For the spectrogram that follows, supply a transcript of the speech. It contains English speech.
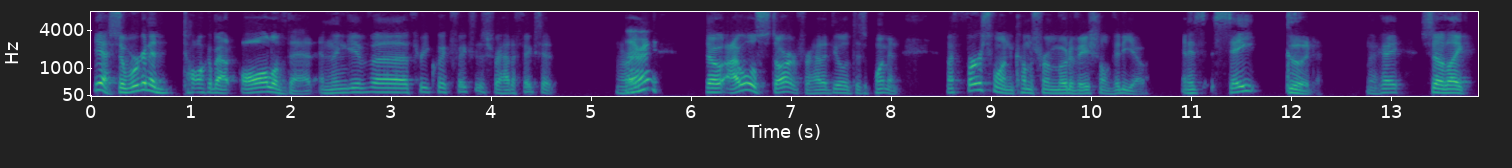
Yeah, so we're going to talk about all of that and then give uh, three quick fixes for how to fix it. all right. So I will start for how to deal with disappointment. My first one comes from a motivational video, and it's say good. Okay. So like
